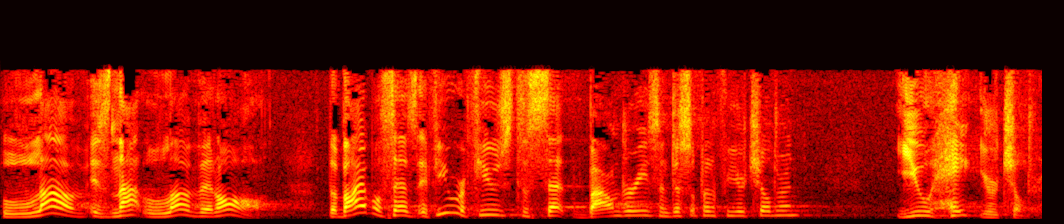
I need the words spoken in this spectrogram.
love is not love at all. The Bible says if you refuse to set boundaries and discipline for your children, you hate your children.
